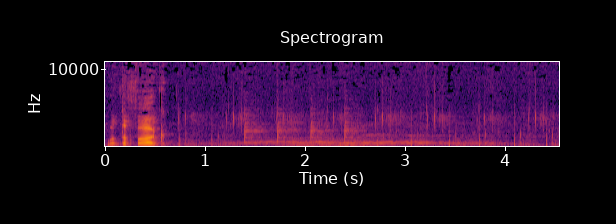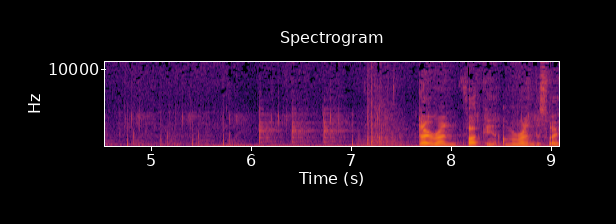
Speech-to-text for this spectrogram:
What the fuck? Do I run? Fucking, I'm gonna run this way.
